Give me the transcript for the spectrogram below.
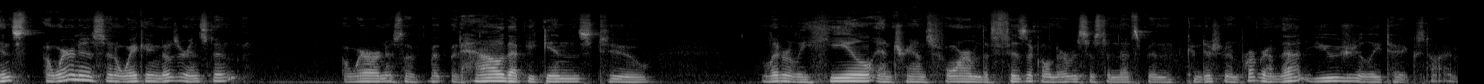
Inst- awareness and awakening, those are instant awareness of, but, but how that begins to literally heal and transform the physical nervous system that's been conditioned and programmed, that usually takes time.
